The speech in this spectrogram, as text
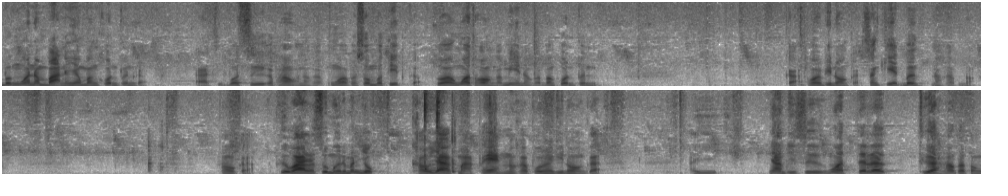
เบื้องงัวน้ำบานเนี่ยอย่างบางคนเพิ่นก็อาจสิบ่ซื้อกับเฮานะครับงัวผสมบติดกับตัวงัวทองก็มีนะครับบางคนเพิ่น ก็พ่อแม่พี่น้องก็สังเกตเบิ่งนะครับเนาะเฮาก็คือว่าล่ะซุมื้อมันยกเขายากหมากแพงเนาะครับพ่อแม่พี่น้องก็ไอ้ย่ามที่ซื้องวดแต่ละเทือเขาก็ต้อง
